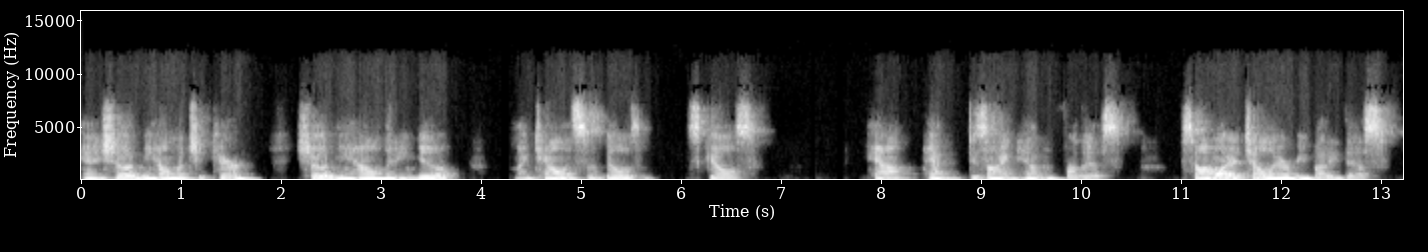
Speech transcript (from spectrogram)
And he showed me how much he cared, showed me how that he knew my talents and abilities, skills, and had designed heaven for this. So I want to tell everybody this.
